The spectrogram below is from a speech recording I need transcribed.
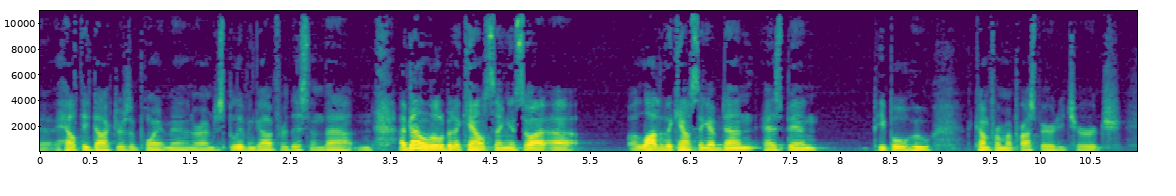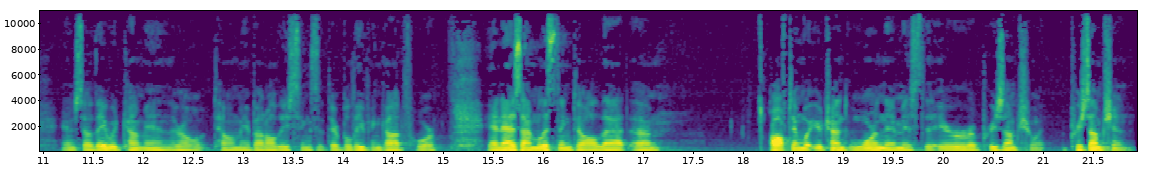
a healthy doctor's appointment, or I'm just believing God for this and that. And I've done a little bit of counseling, and so I, uh, a lot of the counseling I've done has been people who come from a prosperity church and so they would come in, and they're all telling me about all these things that they're believing God for. And as I'm listening to all that, um, often what you're trying to warn them is the error of presumption. presumption.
